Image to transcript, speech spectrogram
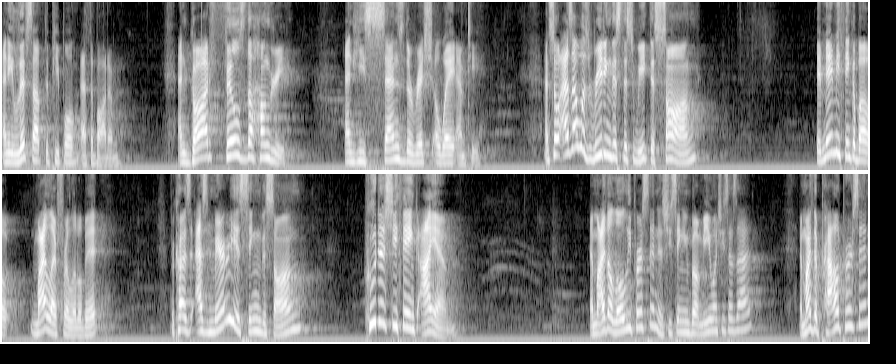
and he lifts up the people at the bottom. And God fills the hungry, and he sends the rich away empty. And so, as I was reading this this week, this song, it made me think about my life for a little bit. Because as Mary is singing the song, who does she think I am? Am I the lowly person? Is she singing about me when she says that? Am I the proud person?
